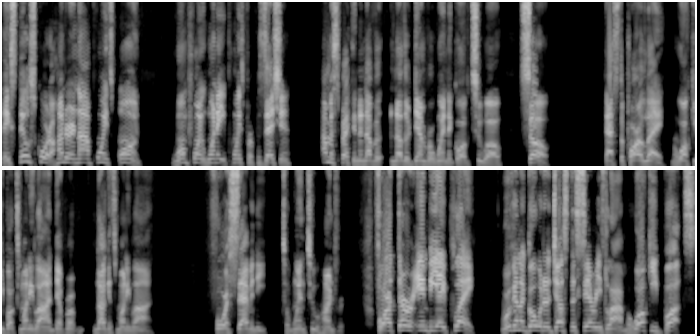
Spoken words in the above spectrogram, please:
they still scored 109 points on 1.18 points per possession. I'm expecting another another Denver win to go up 2-0. So that's the parlay. Milwaukee Bucks money line, Denver Nuggets money line. 470 to win 200. For our third NBA play, we're going to go with adjust the series line. Milwaukee Bucks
